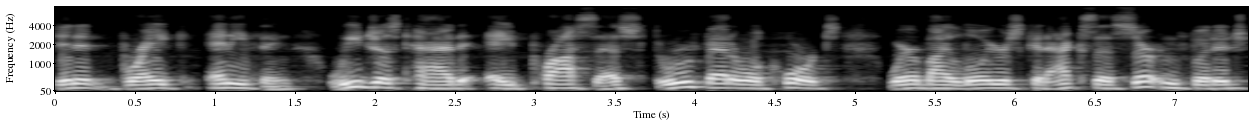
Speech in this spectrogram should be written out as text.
didn't break anything. We just had a process through federal courts whereby lawyers could access certain footage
